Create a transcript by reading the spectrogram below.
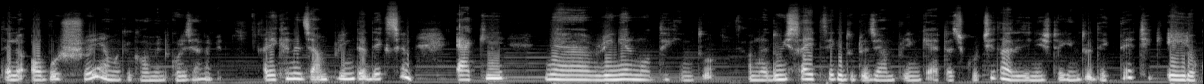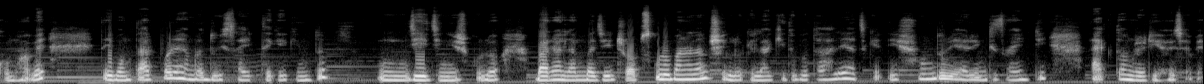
তাহলে অবশ্যই আমাকে কমেন্ট করে জানাবেন। আর এখানে জাম্পিংটা দেখছেন? একই রিংয়ের মধ্যে কিন্তু আমরা দুই সাইড থেকে দুটো জাম্প রিংকে অ্যাটাচ করছি, তাহলে জিনিসটা কিন্তু দেখতে ঠিক এই রকম হবে এবং তারপরে আমরা দুই সাইড থেকে কিন্তু যে জিনিসগুলো বানালাম বা যে ড্রপসগুলো বানালাম, সেগুলোকে লাগিয়ে দেবো। তাহলে আজকের এই সুন্দর ইয়ারিং ডিজাইনটি একদম রেডি হয়ে যাবে।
